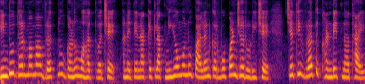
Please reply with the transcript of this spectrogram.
હિન્દુ ધર્મમાં વ્રતનું ઘણું મહત્ત્વ છે અને તેના કેટલાક નિયમોનું પાલન કરવું પણ જરૂરી છે, જેથી વ્રત ખંડિત ન થાય.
